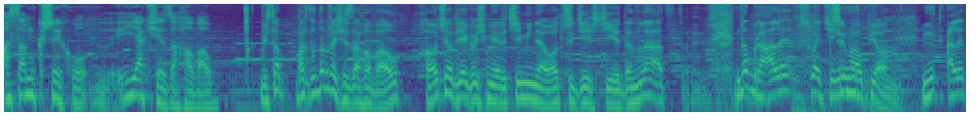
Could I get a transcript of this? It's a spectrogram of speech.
a sam Krzychu, jak się zachował? Wiesz co, bardzo dobrze się zachował, choć od jego śmierci minęło 31 lat. Dobra, ale słuchajcie... Trzymał nie- pion. nie- Ale,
